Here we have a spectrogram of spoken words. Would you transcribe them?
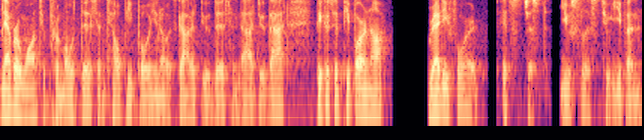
never want to promote this and tell people, you know, it's got to do this and that, do that. Because if people are not ready for it, it's just useless to even,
